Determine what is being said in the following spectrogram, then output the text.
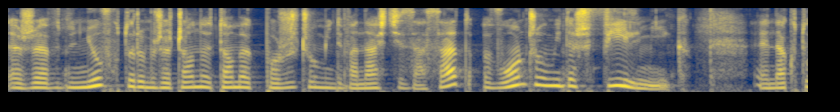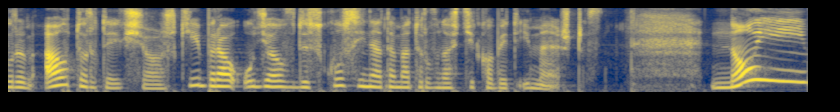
że w dniu, w którym rzeczony Tomek pożyczył mi 12 zasad, włączył mi też filmik, na którym autor tej książki brał udział w dyskusji na temat równości kobiet i mężczyzn. No i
